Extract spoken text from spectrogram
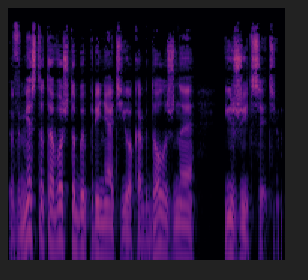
вместо того, чтобы принять ее как должное и жить с этим.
